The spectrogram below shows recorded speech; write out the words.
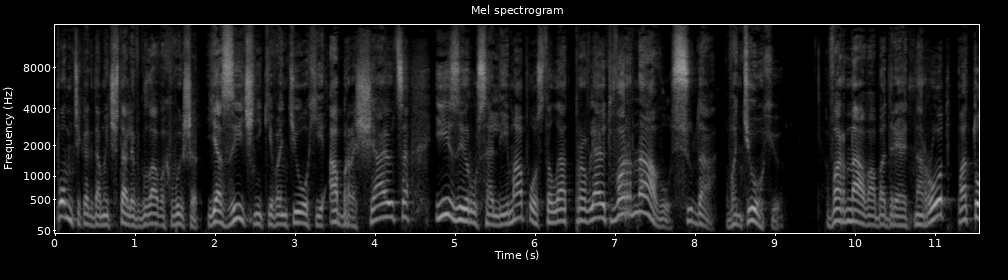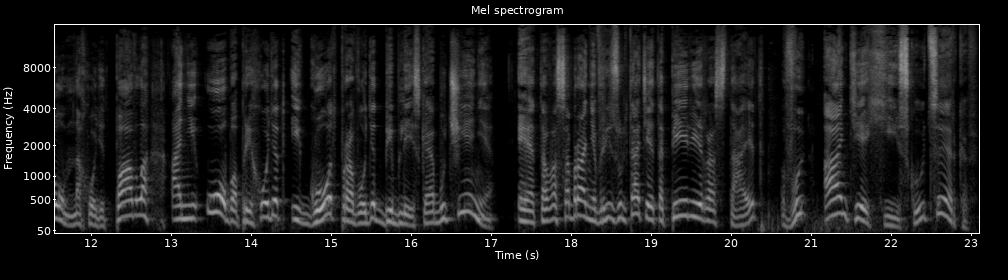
Помните, когда мы читали в главах выше, язычники в Антиохии обращаются, и из Иерусалима апостолы отправляют Варнаву сюда, в Антиохию. Варнава ободряет народ, потом находит Павла, они оба приходят и год проводят библейское обучение этого собрания. В результате это перерастает в антиохийскую церковь.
